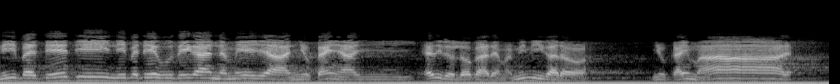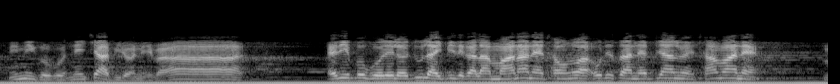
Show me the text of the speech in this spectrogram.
နိပတေတိနိပတေဟုသေးကနမေယညုတ်ကိုင်းရာဤ အဲ့ဒီလိုလောကထဲမှာမိမိကတော့ညုတ်ကိုင်းပါတဲ့မိမိကိုယ်ကိုနှိမ်ချပြီးတော့နေပါအဲ့ဒီပုဂ္ဂိုလ်တွေလိုတူးလိုက်ပြီးတကလားမာနနဲ့ထောင်လွှာဥဒ္ဒစနဲ့ပြန်လွှင့်ဌာမနဲ့မ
